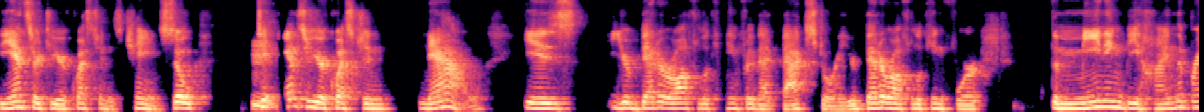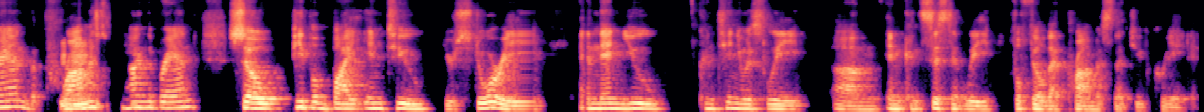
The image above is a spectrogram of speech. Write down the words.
the answer to your question has changed so mm. to answer your question now is you're better off looking for that backstory you're better off looking for the meaning behind the brand the mm-hmm. promise mm-hmm. behind the brand so people buy into your story and then you continuously um, and consistently fulfill that promise that you've created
